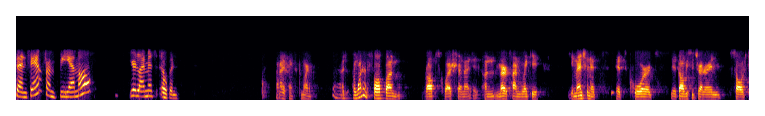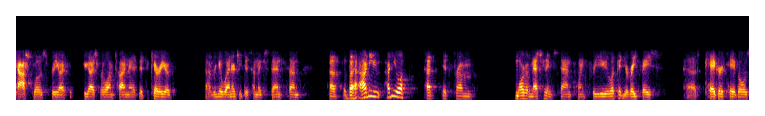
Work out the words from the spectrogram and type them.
Ben Pham from BMO, your line is open. Hi. Thanks. Good morning. I wanted to follow up on Rob's question on Maritime Link. You mentioned it's it's core. It's it's obviously generating solid cash flows for you guys for a long time, and it's a carrier of uh, renewable energy to some extent. Um, uh, but how do you how do you look at it from more of a messaging standpoint for you? Look at your rate base uh, CAGR tables.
